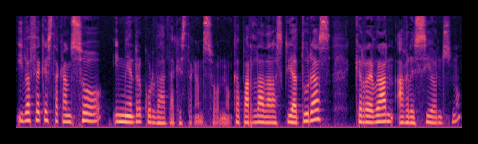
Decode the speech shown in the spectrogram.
i va fer aquesta cançó i m'he recordat d'aquesta cançó, no? que parla de les criatures que rebran agressions, no?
